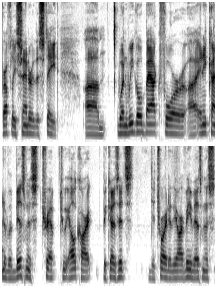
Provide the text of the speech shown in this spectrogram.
roughly center of the state. Um, when we go back for uh, any kind of a business trip to Elkhart, because it's Detroit of the RV business,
